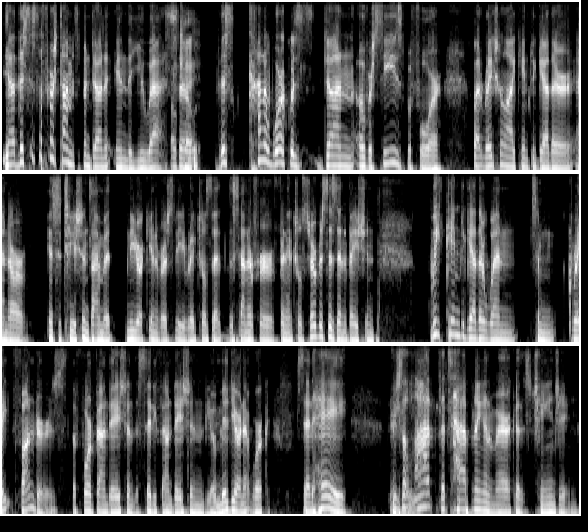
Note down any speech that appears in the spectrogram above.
Yeah, this is the first time it's been done in the U.S. Okay. So this kind of work was done overseas before, but Rachel and I came together and our institutions. I'm at New York University. Rachel's at the Center for Financial Services Innovation. We came together when some great funders, the Ford Foundation, the Citi Foundation, the Omidyar Network, said, "Hey, there's a lot that's happening in America that's changing.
